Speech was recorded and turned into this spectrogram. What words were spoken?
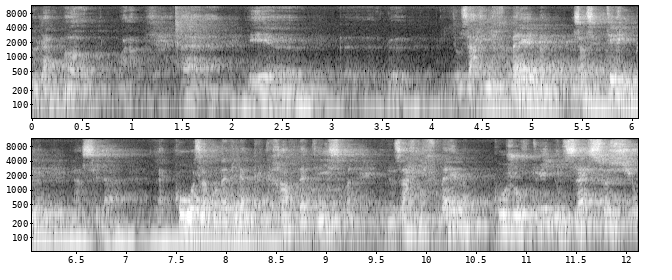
de la mort. Voilà. Euh, et euh, le, il nous arrive même, ça c'est terrible, hein, c'est la, la, cause à mon avis la plus grave d'athéisme, il nous arrive même qu'aujourd'hui nous associons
